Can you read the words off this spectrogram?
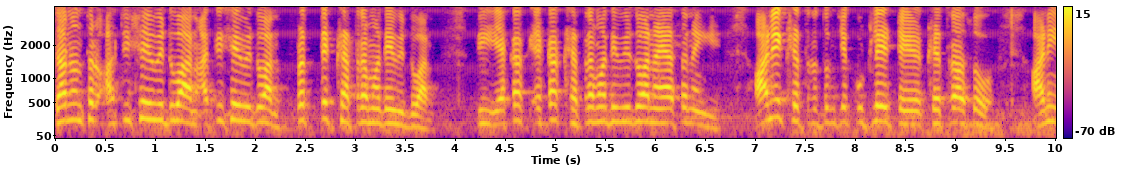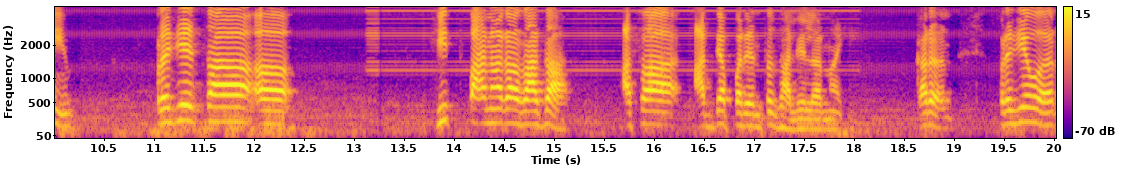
त्यानंतर अतिशय विद्वान अतिशय विद्वान प्रत्येक क्षेत्रामध्ये विद्वान. ती एका एका क्षेत्रामध्ये विद्वान आहे असं नाही आहे अनेक क्षेत्र तुमचे कुठले ते क्षेत्र असो आणि प्रजेचा हित पाहणारा राजा असा अद्यापर्यंत झालेला नाही. कारण प्रजेवर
